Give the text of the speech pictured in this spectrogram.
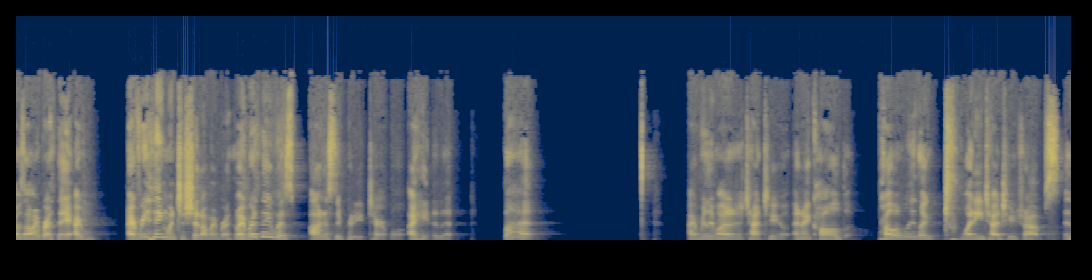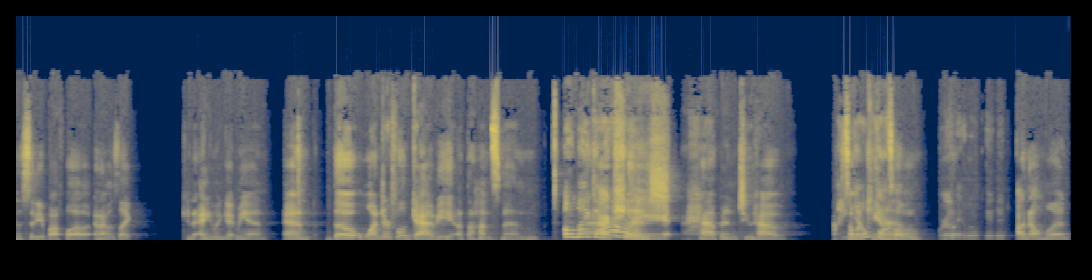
I was on my birthday. I everything went to shit on my birthday. My birthday was honestly pretty terrible. I hated it, but I really wanted a tattoo, and I called probably like twenty tattoo shops in the city of Buffalo, and I was like, "Can anyone get me in?" And the wonderful Gabby at the Huntsman oh my gosh. actually happened to have I someone cancel them. Where are they located? on Elmwood.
